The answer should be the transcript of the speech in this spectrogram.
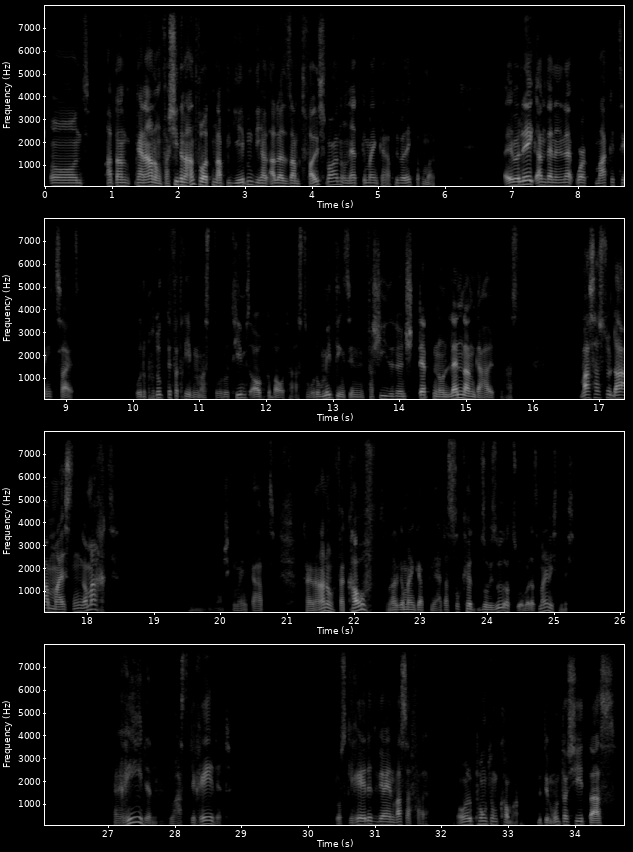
Und habe dann, keine Ahnung, verschiedene Antworten abgegeben, die halt allesamt falsch waren und er hat gemeint gehabt: „Überleg doch mal. Überleg an deine Network-Marketing-Zeit, wo du Produkte vertrieben hast, wo du Teams aufgebaut hast, wo du Meetings in verschiedenen Städten und Ländern gehalten hast. Was hast du da am meisten gemacht?“ Hm, dann habe ich gemeint gehabt, keine Ahnung, verkauft. Dann hat gemeint gehabt: „Ja, das gehört sowieso dazu, aber das meine ich nicht.“ Reden. Du hast geredet. Du hast geredet wie ein Wasserfall, ohne Punkt und Komma. Mit dem Unterschied, dass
